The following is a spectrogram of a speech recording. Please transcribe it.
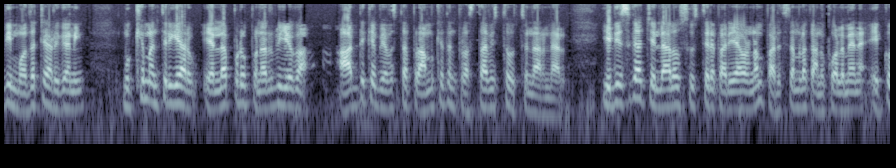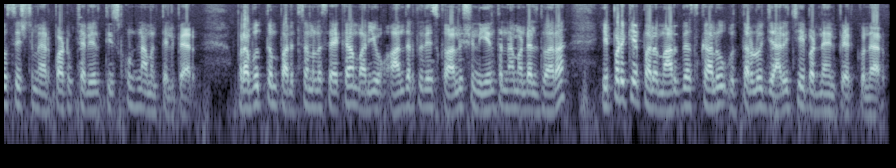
ఇది మొదటి అడుగని ముఖ్యమంత్రి గారు ఎల్లప్పుడూ పునర్వియోగ ఆర్థిక వ్యవస్థ ప్రాముఖ్యతను ప్రస్తావిస్తూ వస్తున్నారన్నారు. ఈ దిశగా జిల్లాలో సుస్థిర పర్యావరణం పరిశ్రమలకు అనుకూలమైన ఎకోసిస్టమ్ ఏర్పాటుకు చర్యలు తీసుకుంటున్నామని తెలిపారు. ప్రభుత్వం పరిశ్రమల శాఖ మరియు ఆంధ్రప్రదేశ్ కాలుష్య నియంత్రణ మండలి ద్వారా ఇప్పటికే పలు మార్గదర్శకాలు ఉత్తర్వులు జారీ చేయబడినాయని పేర్కొన్నారు.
